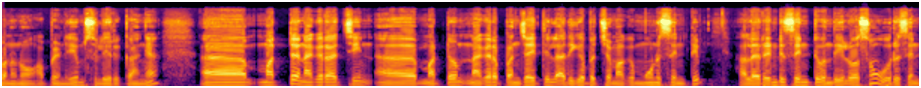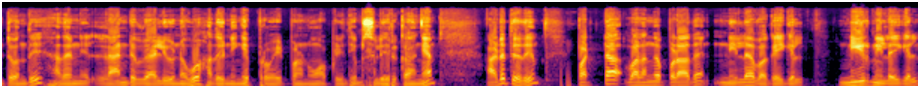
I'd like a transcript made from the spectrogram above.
பண்ணணும் அப்படின்றதையும் சொல்லியிருக்காங்க. மற்ற நகராட்சி மற்றும் நகர பஞ்சாயத்தில் அதிகபட்சமாக மூணு சென்ட்டு அதில் ரெண்டு சென்ட் வந்து இலவசம் ஒரு சென்ட் வந்து அதன் லேண்டு வேல்யூ என்னவோ அதை நீங்கள் ப்ரொவைட் பண்ணணும் அப்படின்றதையும் சொல்லியிருக்காங்க. அடுத்தது பட்டா வழங்கப்படாத நில வகைகள் நீர்நிலைகள்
